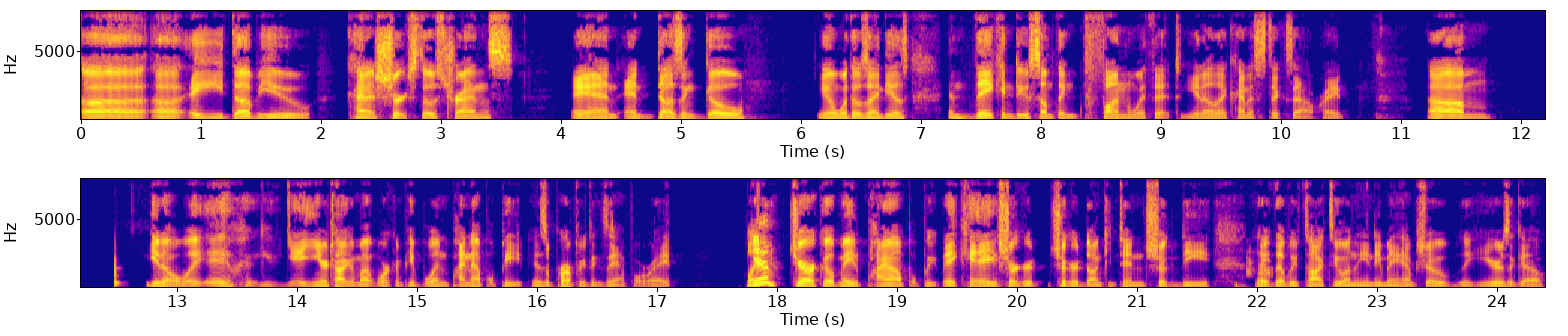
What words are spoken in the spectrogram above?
uh uh AEW kind of shirks those trends and and doesn't go you know with those ideas and they can do something fun with it, you know, that kind of sticks out, right? Um you know, eh, eh, you're talking about working people in. Pineapple Pete is a perfect example, right? Like Yeah. Jericho made Pineapple Pete, aka Sugar Sugar Dunkerton, Sugar D, that, that we've talked to on the Indie Mayhem show years ago.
